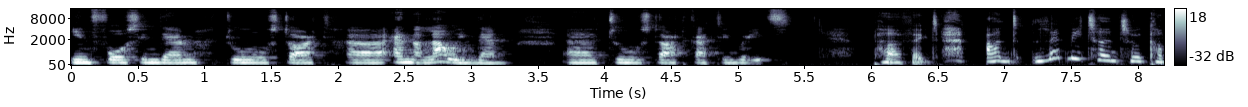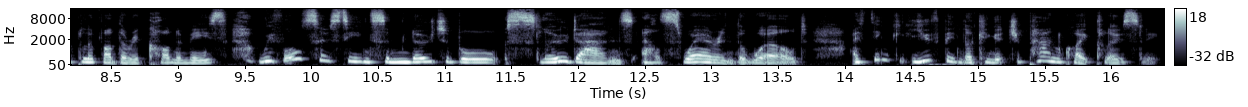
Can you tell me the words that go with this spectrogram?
in forcing them to start and allowing them to start cutting rates. Perfect. And let me turn to a couple of other economies. We've also seen some notable slowdowns elsewhere in the world. I think you've been looking at Japan quite closely.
